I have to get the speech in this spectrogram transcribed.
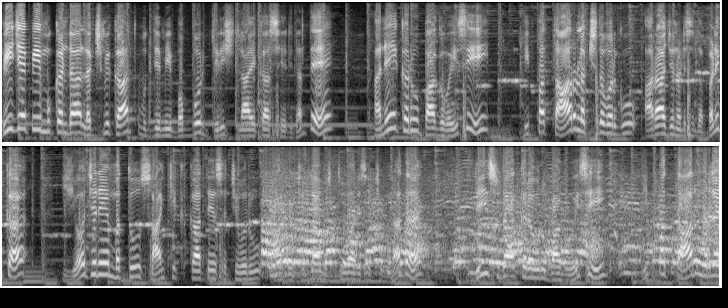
ಬಿಜೆಪಿ ಮುಖಂಡ ಲಕ್ಷ್ಮೀಕಾಂತ್, ಉದ್ಯಮಿ ಬಬ್ಬೂರ್, ಗಿರೀಶ್ ನಾಯಕ ಸೇರಿದಂತೆ ಅನೇಕರು ಭಾಗವಹಿಸಿ ಇಪ್ಪತ್ತಾರು ಲಕ್ಷದವರೆಗೂ ಹರಾಜು ನಡೆಸಿದ ಬಳಿಕ ಯೋಜನೆ ಮತ್ತು ಸಾಂಖ್ಯಿಕ ಖಾತೆ ಸಚಿವರು ಹಾಗೂ ಜಿಲ್ಲಾ ಉಸ್ತುವಾರಿ ಸಚಿವರಾದ ಡಿ ಸುಧಾಕರ್ ಅವರು ಭಾಗವಹಿಸಿ ಇಪ್ಪತ್ತಾರೂವರೆ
